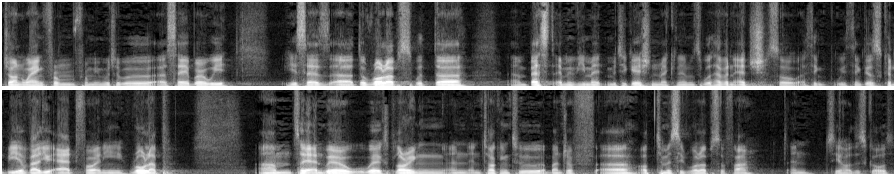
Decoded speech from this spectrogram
John Wang from, from Immutable uh, Saber, we, he says, uh, the rollups with the um, best MEV mitigation mechanisms will have an edge. So I think we think this could be a value add for any rollup. Um, so yeah, and we're, we're exploring and, and talking to a bunch of uh, optimistic rollups so far and see how this goes.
